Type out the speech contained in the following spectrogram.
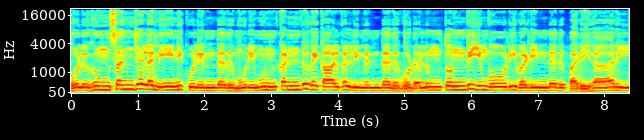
ஒழுகும் சஞ்சல மீனி குளிர்ந்தது. முறிமுன் கண்டுகை கால்கள் நிமிர்ந்தது. உடலும் தொந்தியும் ஓடி வடிந்தது பரிகாரி.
